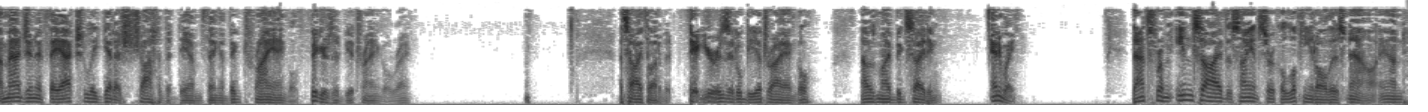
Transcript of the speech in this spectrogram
Imagine if they actually get a shot of the damn thing, a big triangle. Figures it'd be a triangle, right? That's how I thought of it. Figures it'll be a triangle. That was my big sighting. Anyway, that's from inside the science circle looking at all this now. And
